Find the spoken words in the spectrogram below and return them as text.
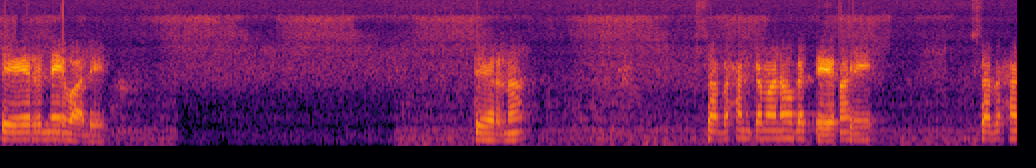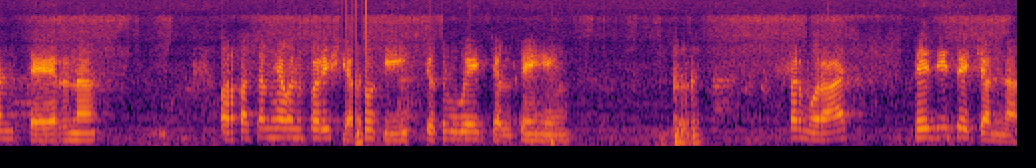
تیرنے والے۔ تیرنا۔ سبحن کا معنی ہوگا تیرنا۔ سبحن تیرنا۔ اور قسم ہے ان فرشتوں کی جو ہوئے چلتے ہیں۔ پر مراد، تیزی سے چلنا۔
